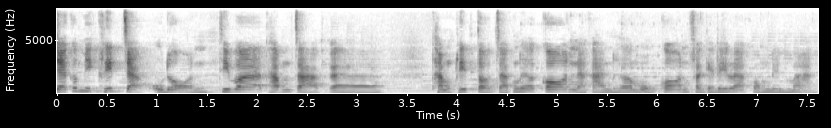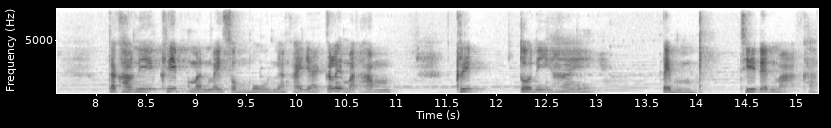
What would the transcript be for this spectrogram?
ยายก็มีคลิปจากอุดรที่ว่าทำจากทำคลิปต่อจากเนื้อก้อนนะคะ เนื้อหมูก้อนฟาเกเดล่าของเดนมาร์กแต่คราวนี้คลิปมันไม่สมบูรณ์นะคะยายก็เลยมาทำคลิปตัวนี้ให้เต็มที่เดนมาร์กค่ะ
